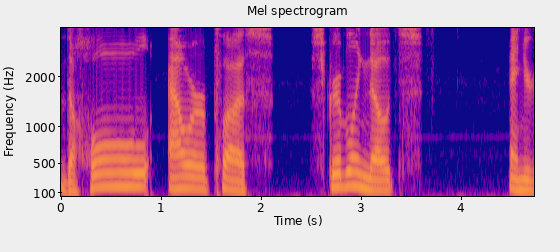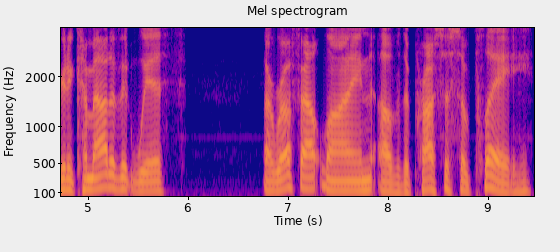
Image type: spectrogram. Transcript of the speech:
the whole hour plus scribbling notes, and you're going to come out of it with a rough outline of the process of play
